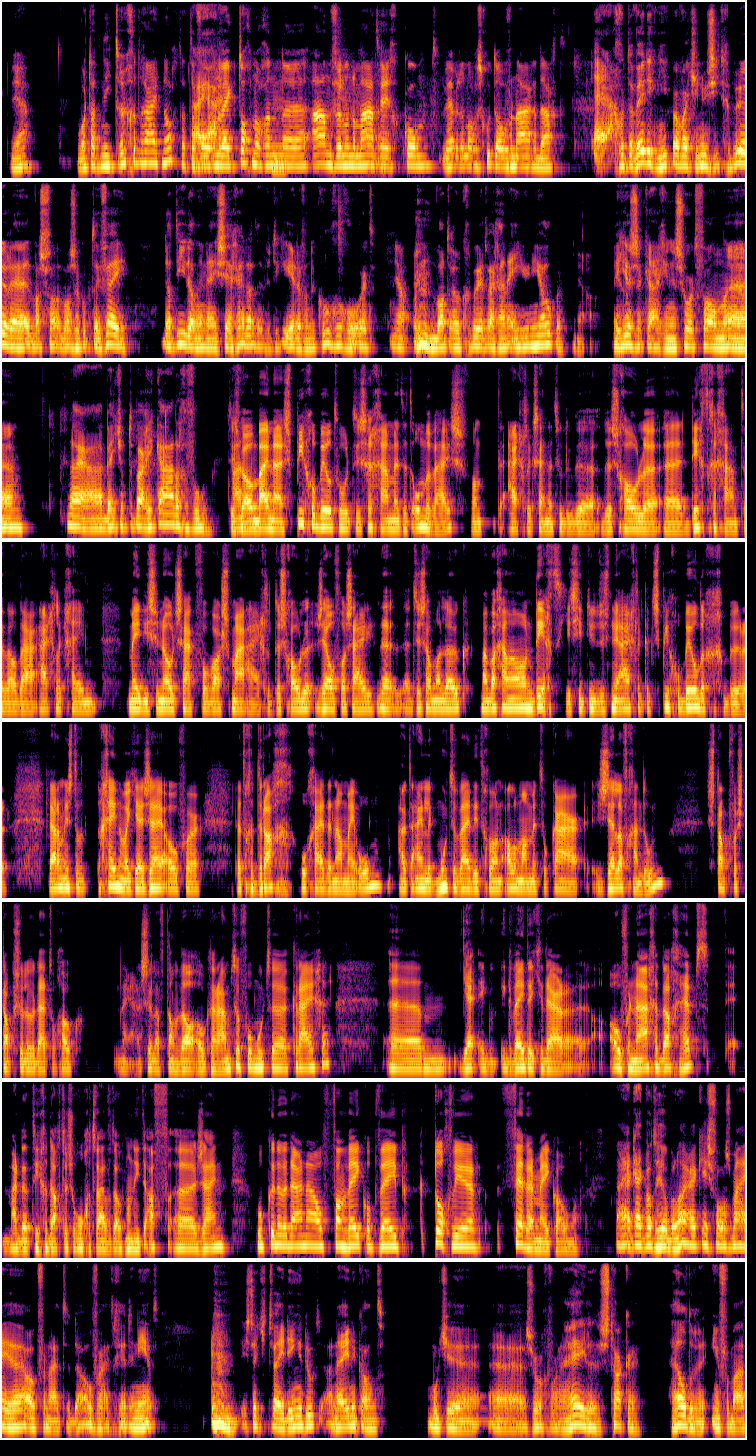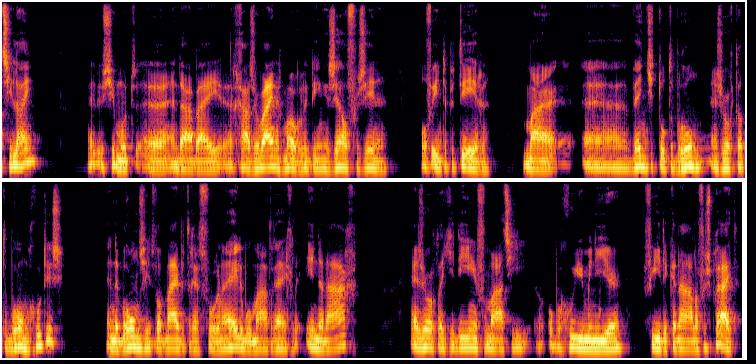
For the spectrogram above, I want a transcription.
Ja. Wordt dat niet teruggedraaid nog? Dat er nou volgende week toch nog een uh, aanvullende maatregel komt? We hebben er nog eens goed over nagedacht. Ja, goed, dat weet ik niet. Maar wat je nu ziet gebeuren, was, van, was ook op tv. Dat die dan ineens zeggen, dat hebben we natuurlijk eerder van de kroegen gehoord. Ja. Wat er ook gebeurt, wij gaan 1 juni open. Ja. Weet je, dus dan krijg je een soort van, uh, nou ja, een beetje op de barricade gevoel. Het is wel een, bijna een spiegelbeeld hoe het is gegaan met het onderwijs. Want eigenlijk zijn natuurlijk de, de scholen uh, dicht gegaan, terwijl daar eigenlijk geen medische noodzaak voor was. Maar eigenlijk de scholen zelf al zei, het is allemaal leuk, maar we gaan gewoon dicht. Je ziet nu dus nu eigenlijk het spiegelbeeldige gebeuren. Daarom is datgene wat jij zei over dat gedrag, hoe ga je er nou mee om? Uiteindelijk moeten wij dit gewoon allemaal met elkaar zelf gaan doen. Stap voor stap zullen we daar toch ook, nou ja, zelf dan wel ook de ruimte voor moeten krijgen. Um, ja, ik, ik weet dat je daarover eh, over nagedacht hebt maar dat die gedachten ongetwijfeld ook nog niet af uh, zijn. Hoe kunnen we daar nou van week op week toch weer verder mee komen? Nou ja, kijk, wat heel belangrijk is volgens mij, ook vanuit de overheid geredeneerd, is dat je twee dingen doet. Aan de ene kant moet je uh, zorgen voor een hele strakke, heldere informatielijn. Dus je moet, en daarbij ga zo weinig mogelijk dingen zelf verzinnen of interpreteren. Maar wend je tot de bron en zorg dat de bron goed is. En de bron zit wat mij betreft voor een heleboel maatregelen in Den Haag. En zorg dat je die informatie op een goede manier via de kanalen verspreidt.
